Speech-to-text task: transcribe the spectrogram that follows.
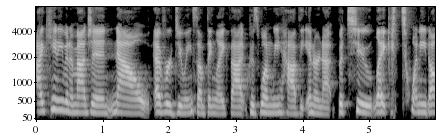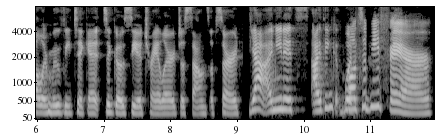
I can't even imagine now ever doing something like that because one, we have the internet, but two, like $20 movie ticket to go see a trailer just sounds absurd. Yeah, I mean, it's, I think. What, well, to be fair,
